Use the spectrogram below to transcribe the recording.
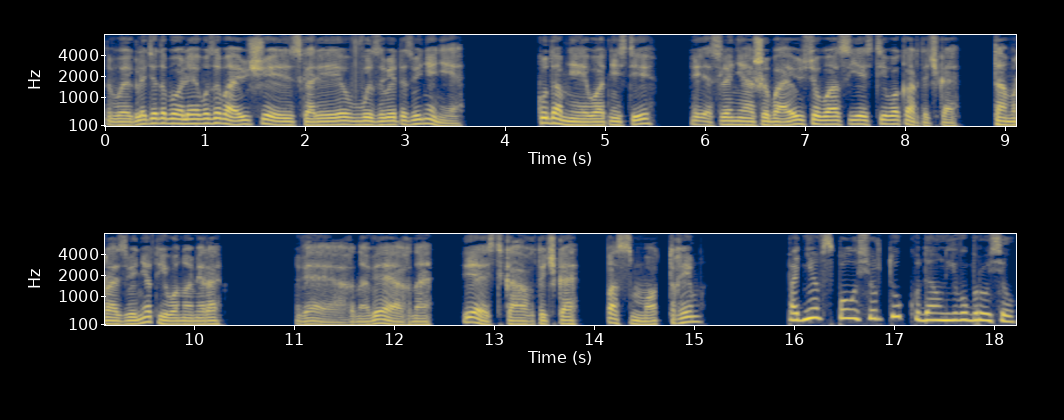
Выглядит более вызывающе и скорее вызовет извинения. Куда мне его отнести? Если не ошибаюсь, у вас есть его карточка. Там разве нет его номера? Верно, верно. Есть карточка. Посмотрим. Подняв с пола сюртук, куда он его бросил,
